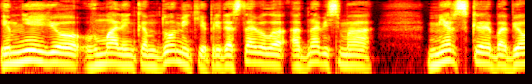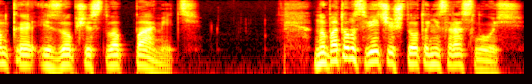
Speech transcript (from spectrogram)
и мне ее в маленьком домике предоставила одна весьма мерзкая бабенка из общества «Память». Но потом с Вечи что-то не срослось,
